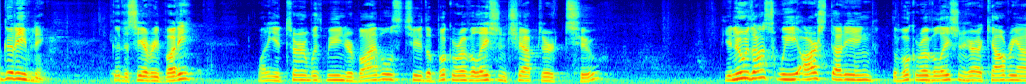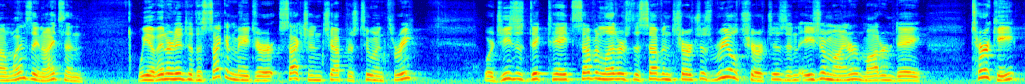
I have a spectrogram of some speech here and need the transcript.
Well, good evening. Good to see everybody. Why don't you turn with me in your Bibles to the book of Revelation, chapter 2. If you're new with us, we are studying the book of Revelation here at Calvary on Wednesday nights, and we have entered into the second major section, chapters 2 and 3, where Jesus dictates seven letters to seven churches, real churches in Asia Minor, modern day Turkey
